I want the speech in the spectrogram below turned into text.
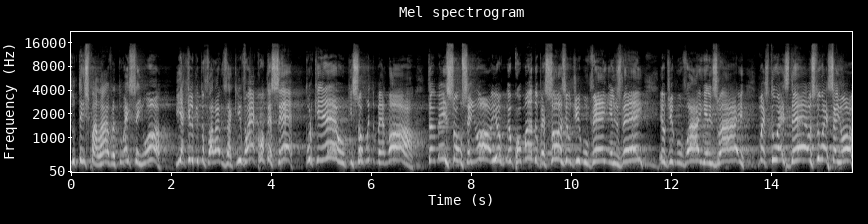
tu tens palavra, tu és Senhor e aquilo que tu falares aqui vai acontecer, porque eu, que sou muito menor, também sou um Senhor, e eu, eu comando pessoas, eu digo vem, eles vêm, eu digo vai, eles vai, mas tu és Deus, tu és Senhor,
